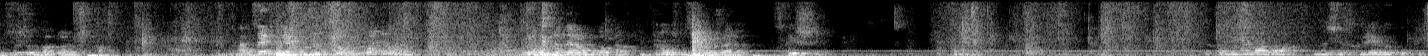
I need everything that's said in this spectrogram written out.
Кусочек батончика. А цей хліб уже все, ви поняли? Він уже не робота. Ну, в смысле, вже скишний. Так, а мне надо, значит, хлебы купить.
